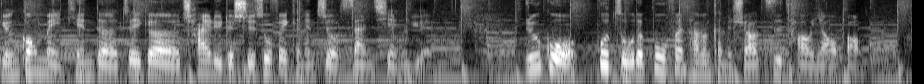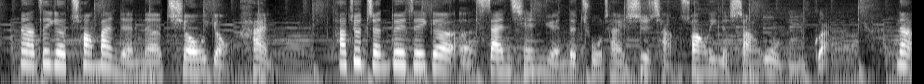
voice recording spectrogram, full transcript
员工每天的这个差旅的食宿费可能只有三千元。如果不足的部分，他们可能需要自掏腰包。那这个创办人呢，邱永汉。他就针对这个呃三千元的出差市场创立了商务旅馆。那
